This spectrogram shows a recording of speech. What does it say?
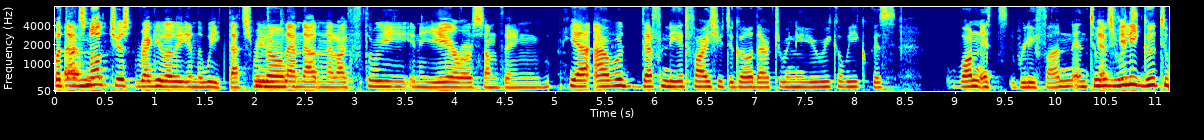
but that's Um, not just regularly in the week. That's really No. planned out, in like three in a year or something. Yeah, I would definitely advise you to go there during the Eureka Week because one, it's really fun, and two, Yeah, it's really good to,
